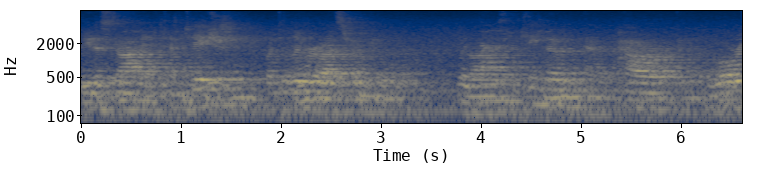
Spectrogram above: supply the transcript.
Lead us not into temptation, but deliver us from evil. For thine is the kingdom, and the power, and the glory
